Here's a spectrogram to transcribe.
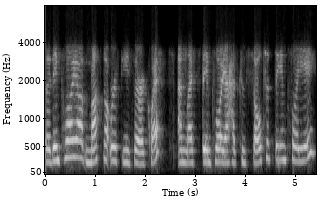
So the employer must not refuse the request unless the employer has consulted the employee,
